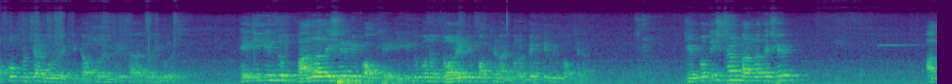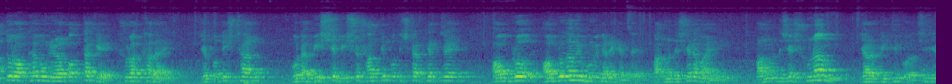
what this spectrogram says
অপপ্রচারমূলক একটি ডকুমেন্টারি তারা তৈরি করেছে। এটি কিন্তু বাংলাদেশের বিপক্ষে, এটি কিন্তু কোনো দলের বিপক্ষে নয়, কোনো ব্যক্তির বিপক্ষে নয়। যে প্রতিষ্ঠান বাংলাদেশের আত্মরক্ষা এবং নিরাপত্তাকে সুরক্ষা দেয়, যে প্রতিষ্ঠান গোটা বিশ্বে বিশ্ব শান্তি প্রতিষ্ঠার ক্ষেত্রে অগ্র, অগ্রগামী ভূমিকা রেখেছে বাংলাদেশ সেনাবাহিনী বাংলাদেশের সুনাম যারা বৃদ্ধি করেছে, যে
